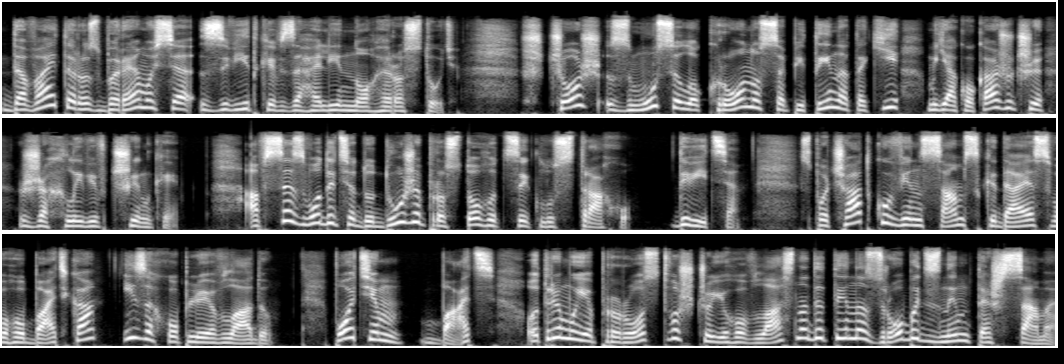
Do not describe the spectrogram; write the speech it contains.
давайте розберемося, звідки взагалі ноги ростуть. Що ж змусило Кроноса піти на такі, м'яко кажучи, жахливі вчинки? А все зводиться до дуже простого циклу страху. Дивіться, спочатку він сам скидає свого батька і захоплює владу. Потім баць отримує пророцтво, що його власна дитина зробить з ним те ж саме.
